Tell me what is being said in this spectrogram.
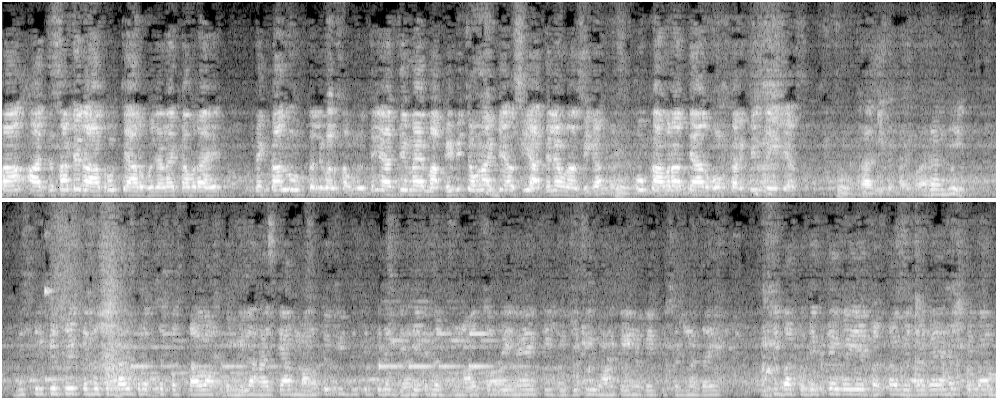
ਤਾਂ ਅੱਜ ਸਾਡੇ ਰਾਤ ਨੂੰ ਤਿਆਰ ਹੋ ਜਾਣਾ ਹੈ ਕਮਰਾ ਇਹ ਤੇ ਕੱਲ ਨੂੰ ਡੱਲੇਵਾਲ ਸਾਹਿਬ ਨੂੰ ਇੱਥੇ ਅੱਜ ਮੈਂ ਮਾਫੀ ਵੀ ਚਾਹਣਾ ਕਿ ਅਸੀਂ ਅੱਜ ਲਿਆਉਣਾ ਸੀਗਾ ਉਹ ਕਮਰਾ ਤਿਆਰ ਹੋਣ ਕਰਕੇ ਨਹੀਂ ਲਿਆ ਸੀ प्रधान जी जिस तरीके से केंद्र सरकार की तरफ से प्रस्ताव आपको मिला है क्या आप मानते हो कि जिस तरीके से बिहार के अंदर चुनाव चल रहे हैं कि बीजेपी वहाँ कहीं ना कहीं पिछड़ न जाए इसी बात को देखते हुए ये प्रस्ताव भेजा गया है इसके बाद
